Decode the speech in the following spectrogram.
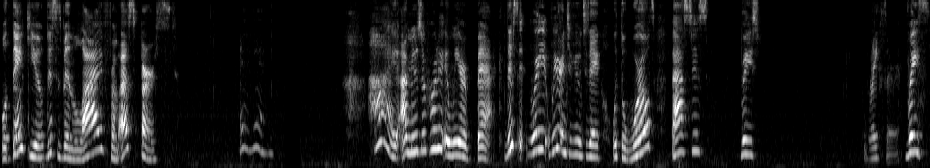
Well, thank you. This has been live from us first. Yeah, yeah. Hi, I'm news reporter, and we are back. This is, we we're interviewing today with the world's fastest race Racer. race.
